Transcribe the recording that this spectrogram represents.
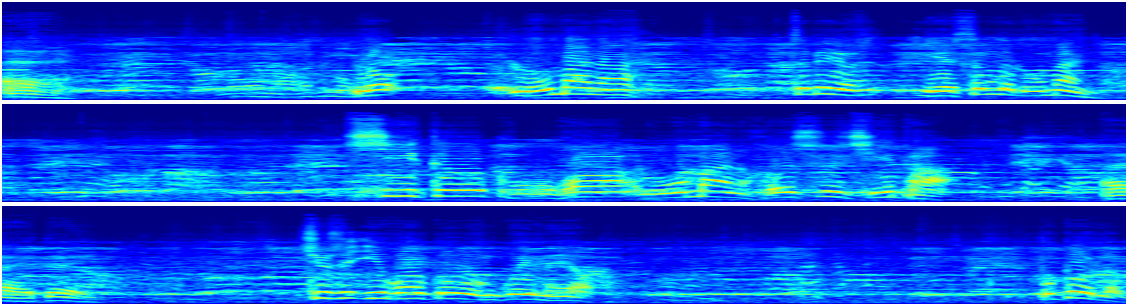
哎，罗卢曼啊，这边有野生的罗曼，西哥、苦花、罗曼、何氏奇葩，哎，对，就是樱花钩吻龟没有，不够冷。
